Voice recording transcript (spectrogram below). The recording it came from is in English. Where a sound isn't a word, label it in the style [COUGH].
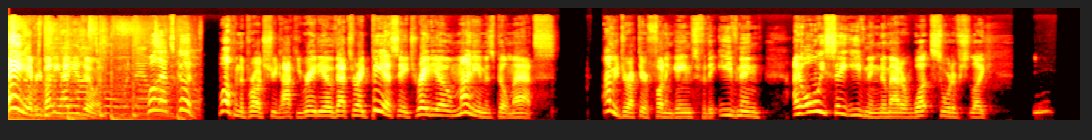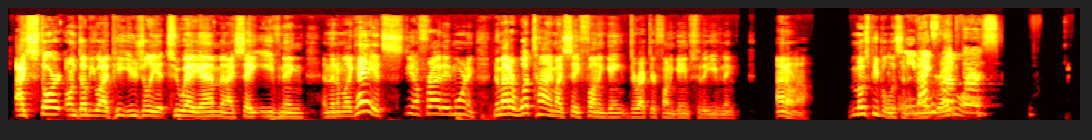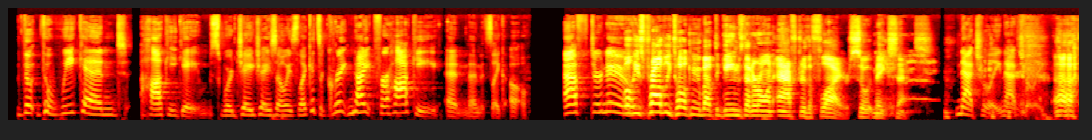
Hey everybody, how you doing? forward, but now Well, that's good. Welcome to Broad Street Hockey Radio. That's right, BSH Radio. My name is Bill Matz. I'm your director of fun and games for the evening. I always say evening, no matter what sort of sh- like. I start on WIP usually at 2 a.m. and I say evening, and then I'm like, hey, it's you know Friday morning. No matter what time I say fun and game director fun and games for the evening. I don't know. Most people listen at night, right? those the the weekend hockey games where JJ's always like, "It's a great night for hockey," and then it's like, "Oh, afternoon." Well, he's probably talking about the games that are on after the Flyers, so it makes sense. [LAUGHS] naturally, naturally. [LAUGHS] Uh,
